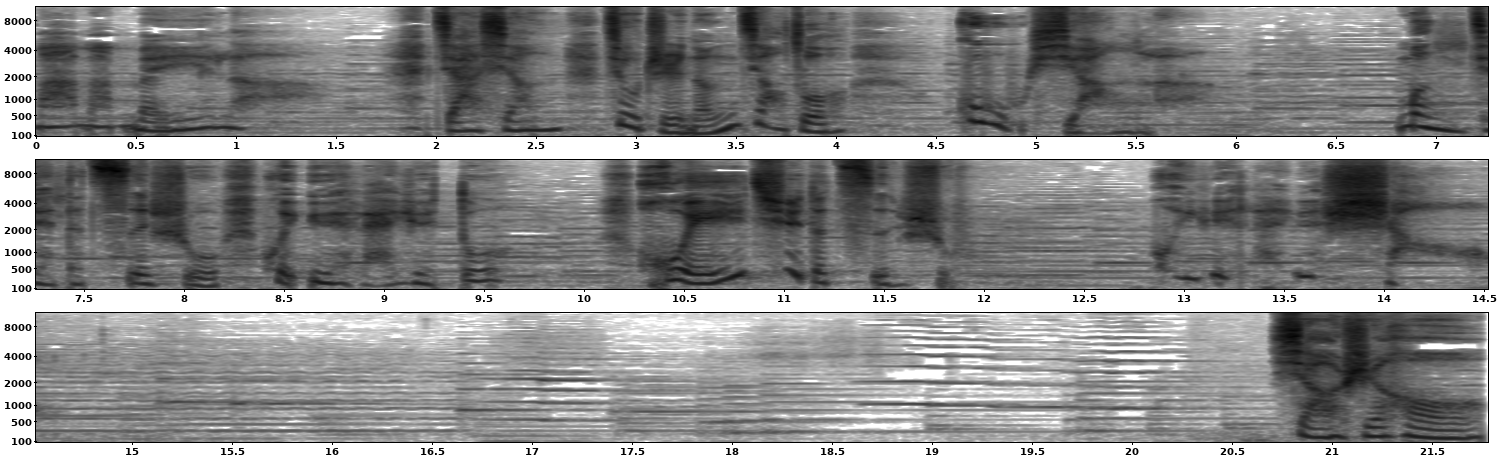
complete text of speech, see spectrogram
妈妈没了，家乡就只能叫做故乡了。梦见的次数会越来越多，回去的次数会越来越少。小时候，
